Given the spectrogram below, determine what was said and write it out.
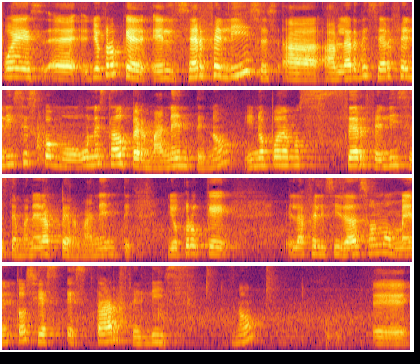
Pues eh, yo creo que el ser feliz, es, ah, hablar de ser feliz es como un estado permanente, ¿no? Y no podemos ser felices de manera permanente. Yo creo que la felicidad son momentos y es estar feliz, ¿no? Eh,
